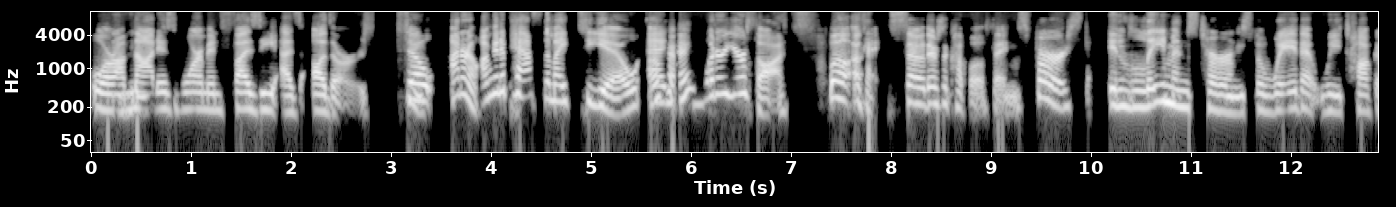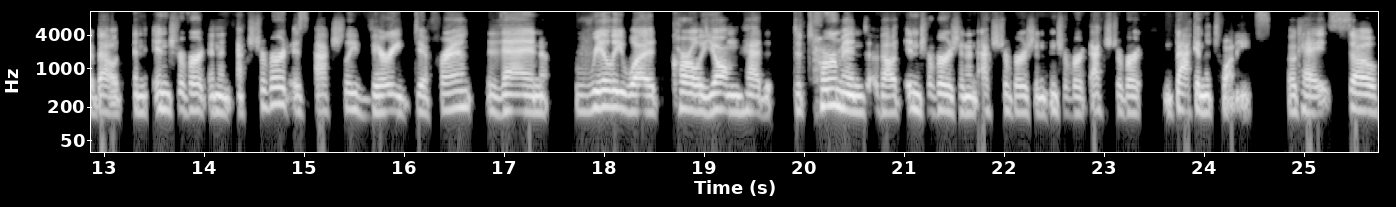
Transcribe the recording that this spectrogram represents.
or I'm Mhm. not as warm and fuzzy as others. Hmm. So I don't know. I'm going to pass the mic to you. And Okay. what are your thoughts? Well, okay. So there's a couple of things. First, in layman's terms, the way that we talk about an introvert and an extrovert is actually very different than really what Carl Jung had determined about introversion and extroversion, introvert, extrovert back in the 20s. Okay. So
